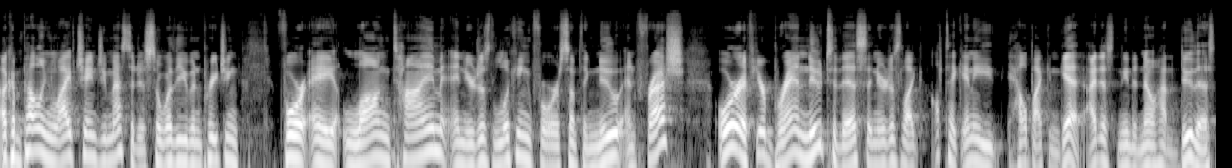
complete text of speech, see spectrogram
a compelling, life changing messages. So whether you've been preaching for a long time and you're just looking for something new and fresh, or if you're brand new to this and you're just like, I'll take any help I can get, I just need to know how to do this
